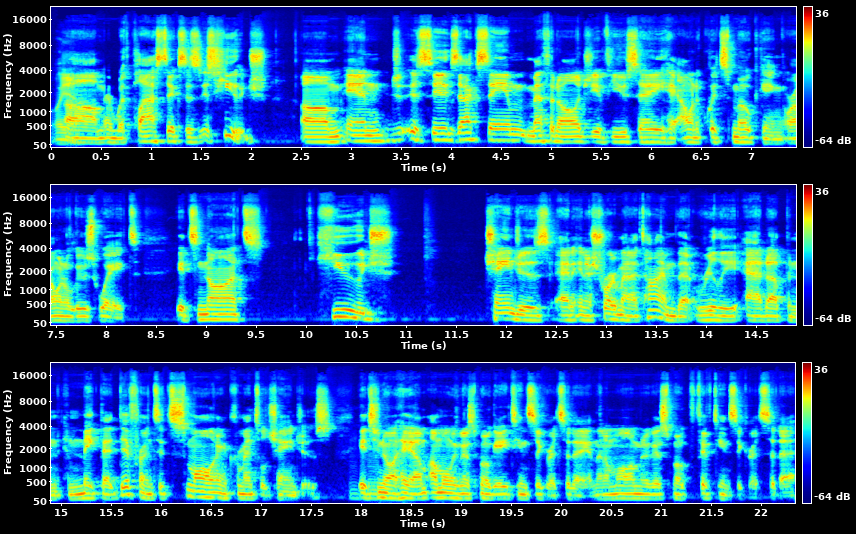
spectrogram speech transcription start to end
oh, yeah. um, and with plastics, is is huge. Um, and it's the exact same methodology if you say, "Hey, I want to quit smoking" or "I want to lose weight." It's not huge changes at, in a short amount of time that really add up and, and make that difference. It's small incremental changes. Mm-hmm. It's, you know, hey, I'm, I'm only going to smoke 18 cigarettes a day, and then I'm only going to smoke 15 cigarettes a day.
